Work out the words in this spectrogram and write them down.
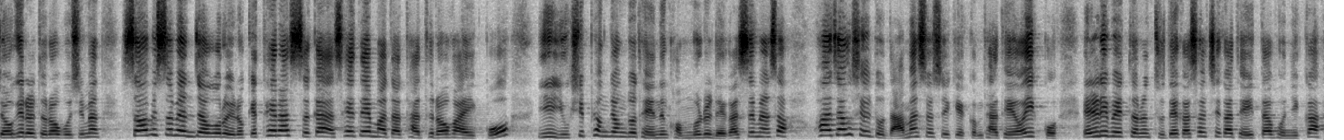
여기를 들어보시면 서비스 면적으로 이렇게 테라스가 세대마다 다 들어가 있고 이 60평 정도 되는 건물을 내가 쓰면서 화장실도 나만 쓸 수 있게끔 다 되어 있고 엘리베이터는 두 대가 설치가 돼 있다 보니까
